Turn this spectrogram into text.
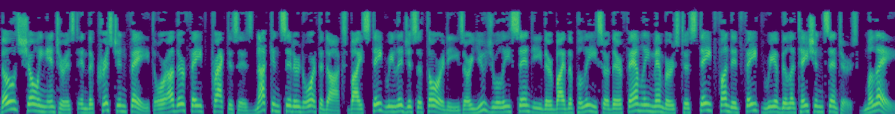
Those showing interest in the Christian faith or other faith practices not considered orthodox by state religious authorities are usually sent either by the police or their family members to state-funded faith rehabilitation centers, Malay,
